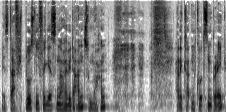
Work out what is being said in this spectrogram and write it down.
Jetzt darf ich bloß nicht vergessen, nachher wieder anzumachen. Hatte gerade einen kurzen Break.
